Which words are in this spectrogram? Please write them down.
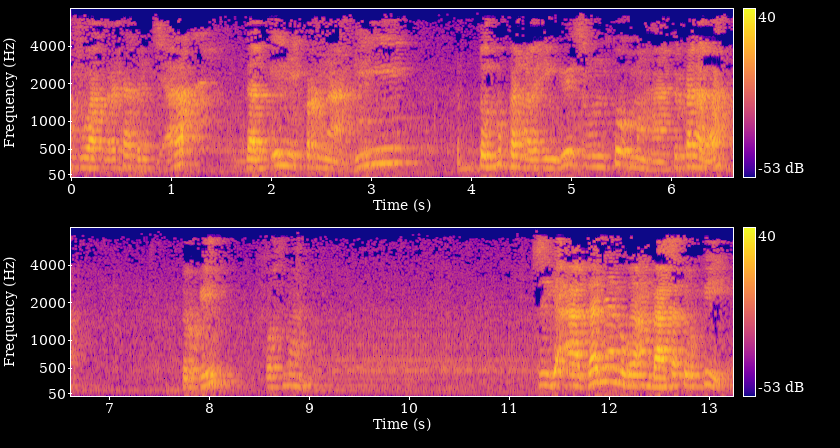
membuat mereka benci Arab dan ini pernah ditumbuhkan oleh Inggris untuk menghancurkan apa? Turki Osman. Sehingga adanya menggunakan bahasa Turki,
